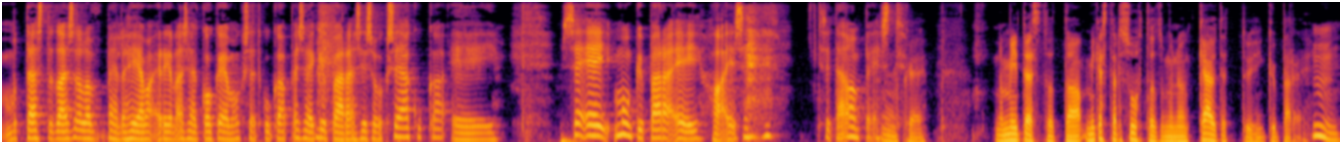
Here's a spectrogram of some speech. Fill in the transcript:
mutta tästä taisi olla meillä hieman erilaisia kokemuksia, että kuka pesee kypärän sisuksia ja kuka ei. Se ei, mun kypärä ei haise. Sitä on pesty. Okay. No mites, tota, mikä tämä suhtautuminen on käytettyihin kypäreihin? Mm.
